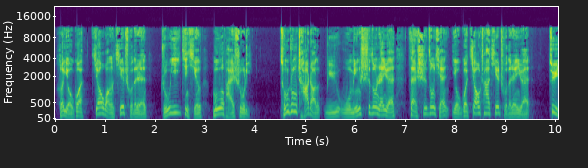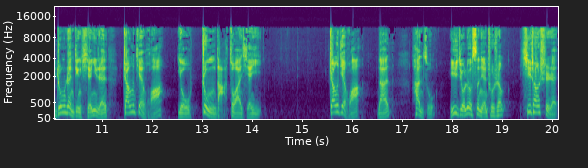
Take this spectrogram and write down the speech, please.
和有过交往接触的人逐一进行摸排梳理，从中查找与五名失踪人员在失踪前有过交叉接触的人员，最终认定嫌疑人张建华有重大作案嫌疑。张建华，男，汉族，一九六四年出生，西昌市人。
